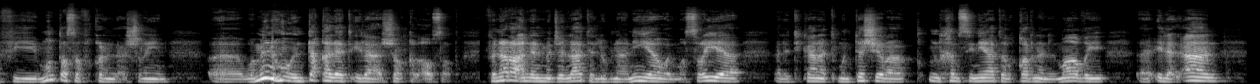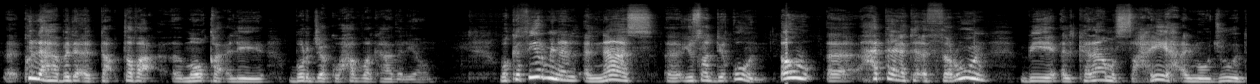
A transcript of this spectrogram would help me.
في منتصف القرن العشرين ومنه انتقلت إلى الشرق الأوسط. فنرى أن المجلات اللبنانية والمصرية التي كانت منتشرة من خمسينيات القرن الماضي إلى الآن كلها بدأت تضع موقع لبرجك وحظك هذا اليوم. وكثير من الناس يصدقون أو حتى يتأثرون بالكلام الصحيح الموجود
